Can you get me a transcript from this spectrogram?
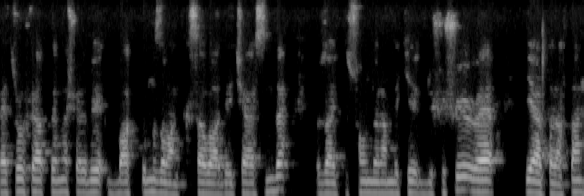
Petrol fiyatlarına şöyle bir baktığımız zaman kısa vade içerisinde özellikle son dönemdeki düşüşü ve diğer taraftan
